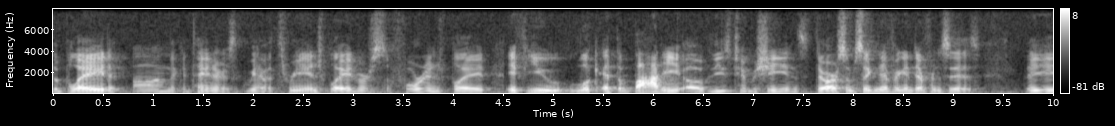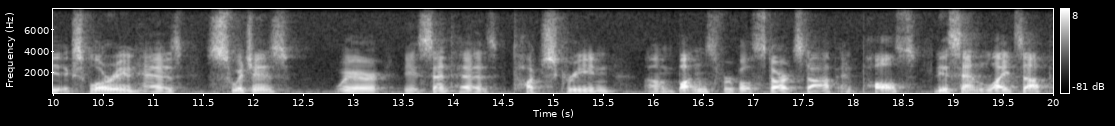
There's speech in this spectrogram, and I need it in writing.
the blade on the containers. We have a three inch blade versus a four inch blade. If you look at the body of these two machines, there are some significant differences. The Explorian has switches where the Ascent has touch screen um, buttons for both start, stop, and pulse. The Ascent lights up.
